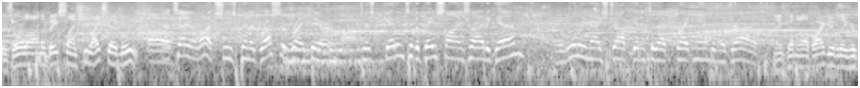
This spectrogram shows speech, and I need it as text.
Cazorla on the baseline. She likes that move. Uh, I'll tell you what, she's been aggressive right there. Just getting to the baseline side again. A really nice job getting to that right hand in the drive. And coming off arguably her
